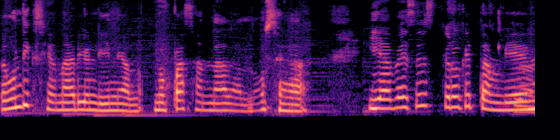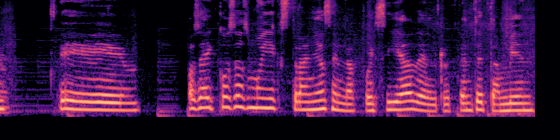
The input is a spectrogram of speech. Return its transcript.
un diccionario en línea no, no pasa nada, ¿no? O sea, y a veces creo que también, eh, o sea, hay cosas muy extrañas en la poesía, de repente también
